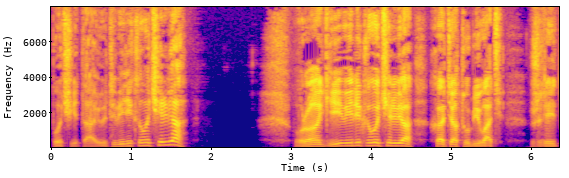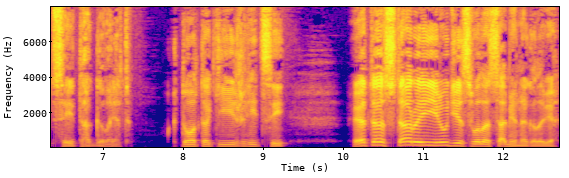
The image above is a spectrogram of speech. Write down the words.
почитают великого червя. Враги великого червя хотят убивать. Жрецы так говорят. Кто такие жрецы? Это старые люди с волосами на голове.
